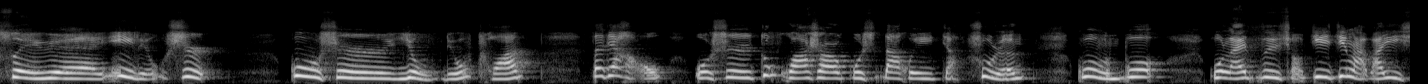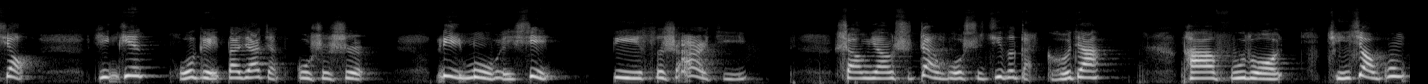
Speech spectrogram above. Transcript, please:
岁月易流逝，故事永流传。大家好，我是中华少儿故事大会讲述人郭文波，我来自小鸡金喇叭艺校。今天我给大家讲的故事是《立木为信》第四十二集。商鞅是战国时期的改革家，他辅佐秦孝公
